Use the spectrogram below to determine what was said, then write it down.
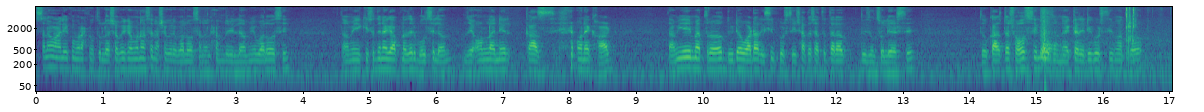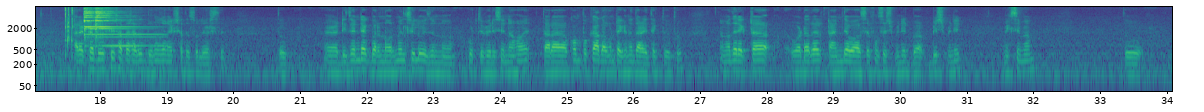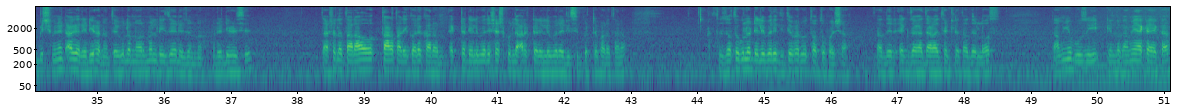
আসসালামু আলাইকুম রহমতুল্লাহ। সবাই কেমন আছেন? আশা করি ভালো আছেন। আলহামদুলিল্লাহ, আমিও ভালো আছি। তো আমি কিছুদিন আগে আপনাদের বলছিলাম যে অনলাইনের কাজ অনেক হার্ড তো আমি এই মাত্র দুইটা অর্ডার রিসিভ করছি, সাথে সাথে তারা দুজন চলে আসছে। তো কাজটা সহজ ছিল এই জন্য একটা রেডি করছি মাত্র, আর একটা দোষী সাথে সাথে দুজন একসাথে চলে আসছে। তো ডিজাইনটা একবার নর্মাল ছিল এই জন্য করতে পেরেছি। না হয় তারা কমপক্ষে আধা ঘণ্টা এখানে দাঁড়িয়ে থাকতে হতো। আমাদের একটা অর্ডারের টাইম দেওয়া আছে পঁচিশ মিনিট বা বিশ মিনিট ম্যাক্সিমাম তো বিশ মিনিট আগে রেডি হয় না, তো এগুলো নর্মাল ডিজাইনের জন্য রেডি হয়েছে। তা আসলে তারাও তাড়াতাড়ি করে, কারণ একটা ডেলিভারি শেষ করলে আরেকটা ডেলিভারি রিসিভ করতে পারে তারা। তো যতগুলো ডেলিভারি দিতে পারব তত পয়সা। তাদের এক জায়গায় দাঁড়ায় থাকলে তাদের লস তো আমিও বুঝি, কিন্তু আমি একা একা।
